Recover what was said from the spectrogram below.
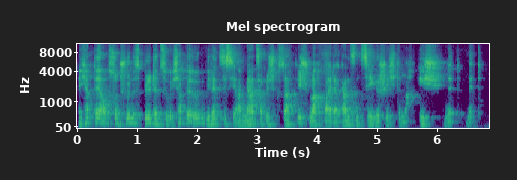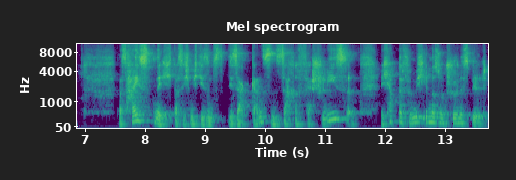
Ich habe da ja auch so ein schönes Bild dazu. Ich habe ja irgendwie letztes Jahr im März, habe ich gesagt, ich mache bei der ganzen C-Geschichte, mache ich nicht mit. Das heißt nicht, dass ich mich diesem, dieser ganzen Sache verschließe. Ich habe da für mich immer so ein schönes Bild.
